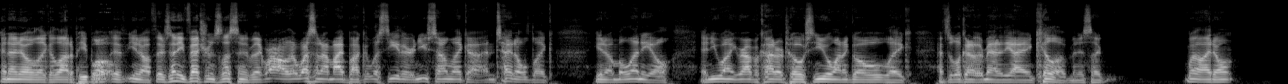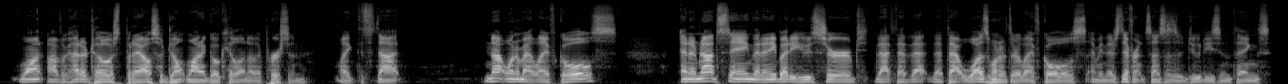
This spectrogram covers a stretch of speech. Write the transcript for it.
and I know like a lot of people, well, if you know, if there's any veterans listening, they'll be like, "Wow, that wasn't on my bucket list either," and you sound like a entitled like you know millennial, and you want your avocado toast, and you want to go like have to look another man in the eye and kill him, and it's like, well, I don't want avocado toast, but I also don't want to go kill another person. Like that's not not one of my life goals. And I'm not saying that anybody who's served that that that that, that was one of their life goals. I mean, there's different senses of duties and things.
